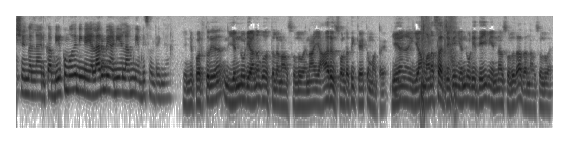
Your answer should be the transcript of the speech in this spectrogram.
விஷயங்கள்லாம் இருக்குது அப்படி இருக்கும்போது நீங்கள் எல்லாருமே அணியலாம்னு எப்படி சொல்கிறீங்க என்னை பொறுத்தவரையும் என்னுடைய அனுபவத்தில் நான் சொல்லுவேன். நான் யார் சொல்கிறதையும் கேட்க மாட்டேன். ஏன் என் மனசாட்சிக்கு என்னுடைய தெய்வம் என்ன சொல்லுதோ அதை நான் சொல்லுவேன்.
